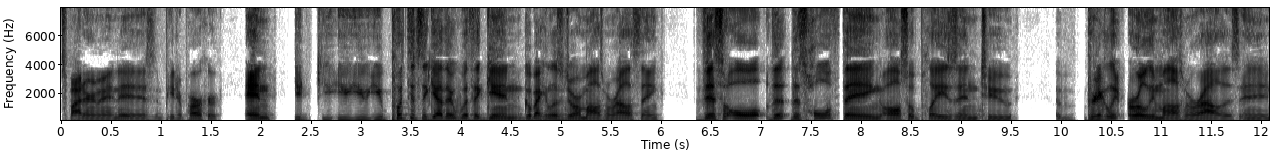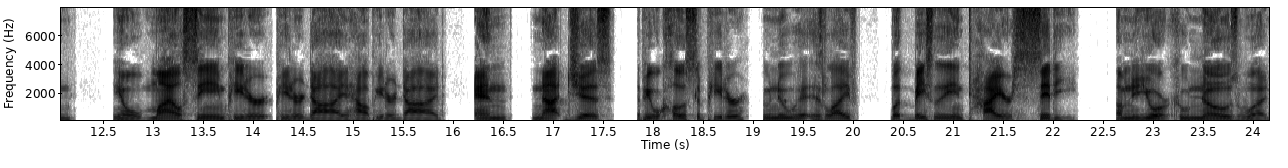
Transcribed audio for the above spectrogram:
Spider Man is and Peter Parker. And you, you you put this together with again, go back and listen to our Miles Morales thing. This whole this whole thing also plays into particularly early Miles Morales and you know Miles seeing Peter Peter die and how Peter died, and not just the people close to Peter who knew his life, but basically the entire city of New York who knows what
